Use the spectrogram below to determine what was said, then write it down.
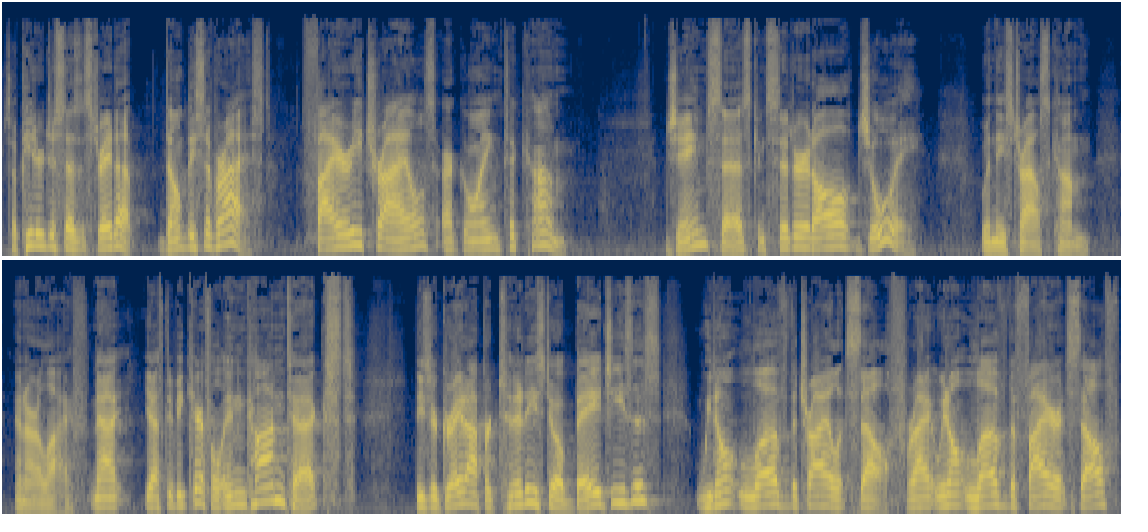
So Peter just says it straight up. Don't be surprised. Fiery trials are going to come. James says, consider it all joy when these trials come in our life. Now, you have to be careful. In context, these are great opportunities to obey Jesus. We don't love the trial itself, right? We don't love the fire itself,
